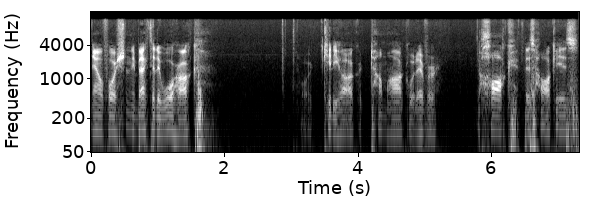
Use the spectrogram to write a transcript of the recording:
Now, unfortunately, back to the Warhawk. Or Kitty Hawk, or Tomahawk, whatever. Hawk, this Hawk is.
